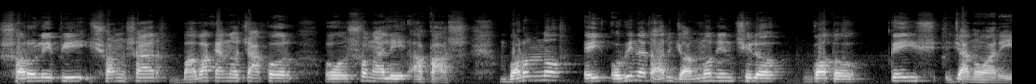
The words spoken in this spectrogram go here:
স্বরলিপি, সংসার, বাবা কেন চাকর ও সোনালি আকাশ। বরণ্য এই অভিনেতার জন্মদিন ছিল গত তেইশ জানুয়ারি।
